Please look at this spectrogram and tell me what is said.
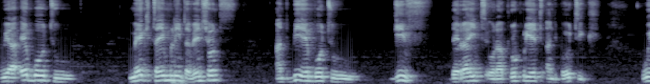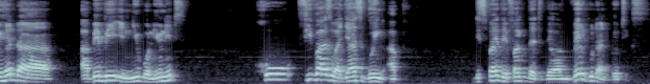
we are able to make timely interventions and be able to give the right or appropriate antibiotic. We had a, a baby in newborn unit who fevers were just going up despite the fact that they were on very good antibiotics.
